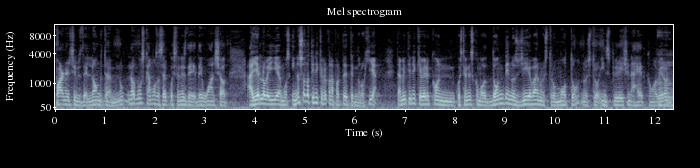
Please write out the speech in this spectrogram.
partnerships de long term. No, buscamos hacer cuestiones de, one shot. Ayer lo veíamos, y no solo tiene que ver con la parte de tecnología, también tiene que ver con cuestiones como dónde nos lleva nuestro moto, nuestro Inspiration Ahead, como vieron.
